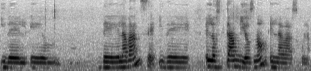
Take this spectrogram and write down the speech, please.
y del, em, del avance y de los cambios ¿no? en la báscula.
